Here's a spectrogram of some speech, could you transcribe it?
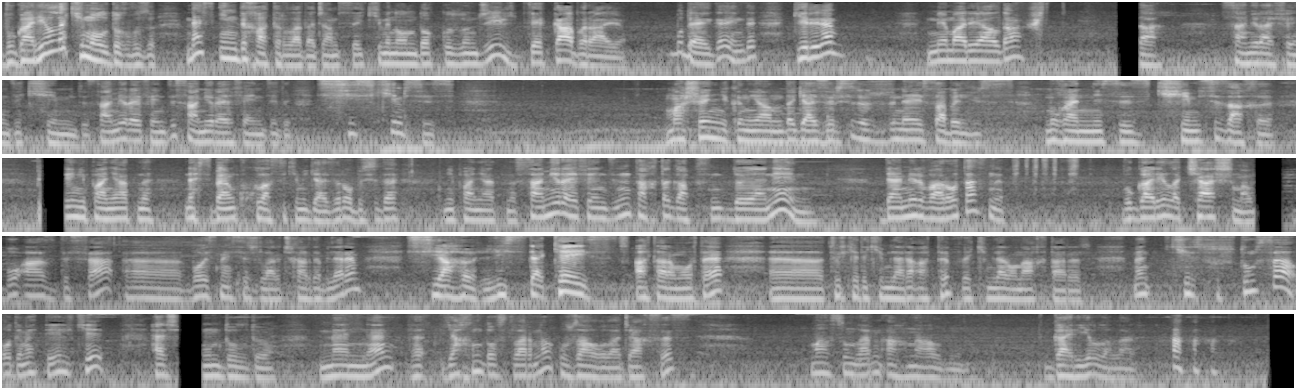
Bu Gorilla kim olduğunuzu məhz indi xatırladacağam sizə 2019-cu il dekabr ayı. Bu dəqiqə indi girirəm memorialdan da Samir Efendi kimdir? Samir Efendi Samir Efendidir. Siz kimsiz? Maşennikin yanında gəzirsiniz, özünüzü nə hesab edirsiniz? Müğənnisiz, kimsiz axı? Biri непонятно Nəsibənin kuklası kimi gəzir. O birisi də nepanyatnı. Samira efendinin taxta qapısını döyənin dəmir varotasını fit fit fit fit. Bu gorilla çaşma. Bu azdırsa e, voice mesajları çıxarda bilərəm. Siyahı, listə, case atarım ortaya. E, Türkiyədə kimləri atıb və kimlər onu axtarır. Mən kir sustumsa o demək deyil ki, hər şey unuduldu. Məndən və yaxın dostlarımdan uzaq olacaqsınız. Masumların ahını almayın. Gorillalar.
